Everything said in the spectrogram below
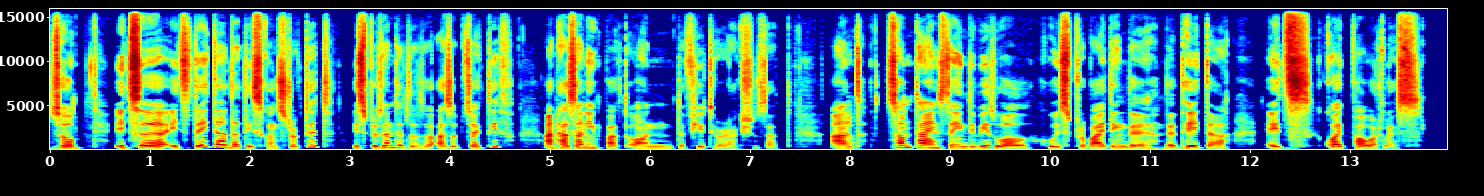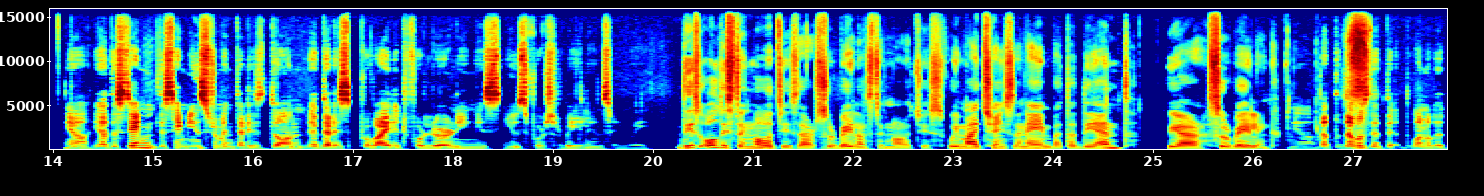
So it's uh, it's data that is constructed, is presented as, as objective and has an impact on the future actions that and sometimes the individual who is providing the, the data it's quite powerless. Yeah, yeah. The same the same instrument that is done uh, that is provided for learning is used for surveillance in a way. These all these technologies are surveillance technologies. We might change the name, but at the end we are surveilling. Yeah, that that was the, the one of the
